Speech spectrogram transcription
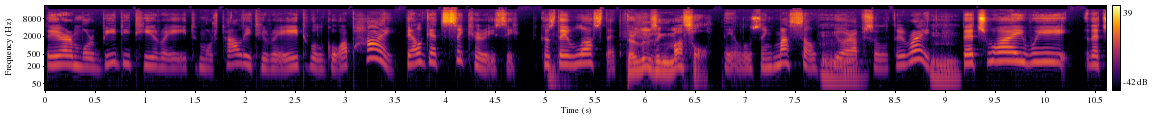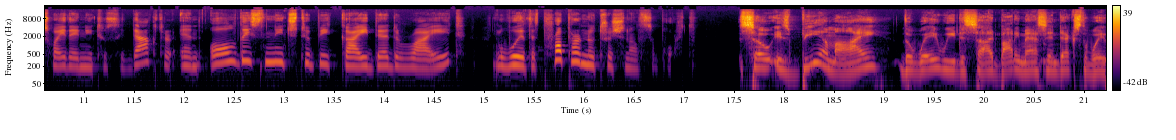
their morbidity rate, mortality rate will go up high. They'll get sicker easy because they've lost it. They're losing muscle. They're losing muscle. You are absolutely right. That's why we that's why they need to see doctor and all this needs to be guided right with proper nutritional support. So is BMI the way we decide body mass index the way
